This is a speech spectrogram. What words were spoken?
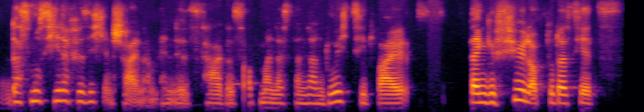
das muss jeder für sich entscheiden am Ende des Tages, ob man das dann dann durchzieht, weil dein Gefühl, ob du das jetzt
